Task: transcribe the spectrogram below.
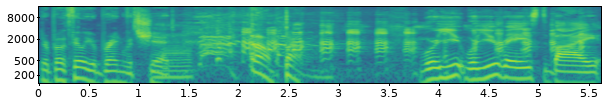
They're both fill your brain with shit. Oh. Were you were you raised by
